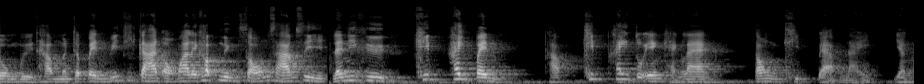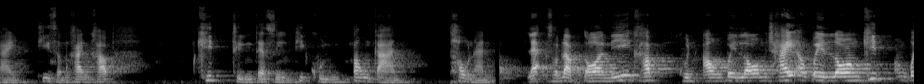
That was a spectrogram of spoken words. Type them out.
ลงมือทำมันจะเป็นวิธีการออกมาเลยครับ 1 2 3 4 และนี่คือคิดให้เป็นครับ คิดให้ตัวเองแข็งแรง ต้องคิดแบบไหนยังไงที่สำคัญครับ คิดถึงแต่สิ่งที่คุณต้องการเท่านั้น และสำหรับตอนนี้ครับ คุณเอาไปลองใช้เอาไปลองคิดเอาไป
